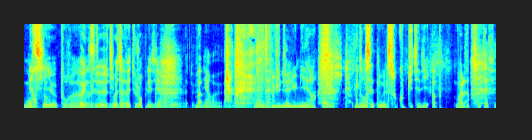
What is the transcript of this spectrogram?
Merci morceau. euh, pour euh, Bah, écoute, cette euh, petite. moi ça me fait toujours plaisir hein, de, de bah, venir. euh, T'as vu de la lumière Bah oui. dans cette nouvelle soucoupe, tu t'es dit, hop, voilà. Tout à fait.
